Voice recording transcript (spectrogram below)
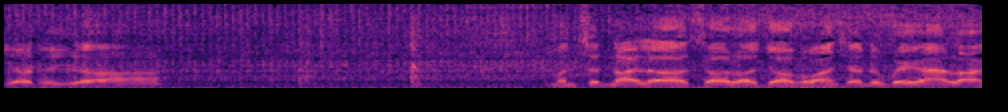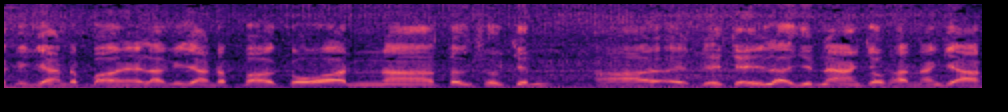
Giờ thì mình xin nói là sơ lại cho các bạn xem được biết á, là cái dàn đắp bờ này là cái dàn đắp bờ của anh Tấn số 9 à, địa chỉ là Vĩnh An Châu Thành An Giang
